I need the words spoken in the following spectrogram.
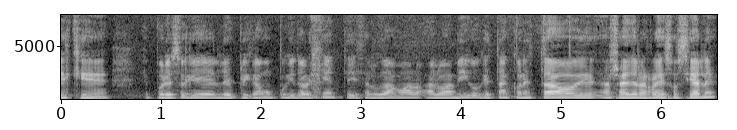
es que es por eso que le explicamos un poquito a la gente y saludamos a, los amigos que están conectados eh, a través de las redes sociales,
